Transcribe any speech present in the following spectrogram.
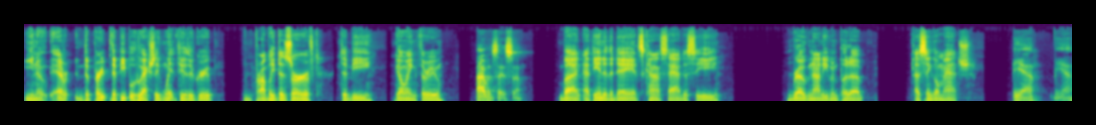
you know the per- the people who actually went through the group probably deserved to be going through I would say so. but at the end of the day it's kind of sad to see rogue not even put up a single match Yeah, yeah,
